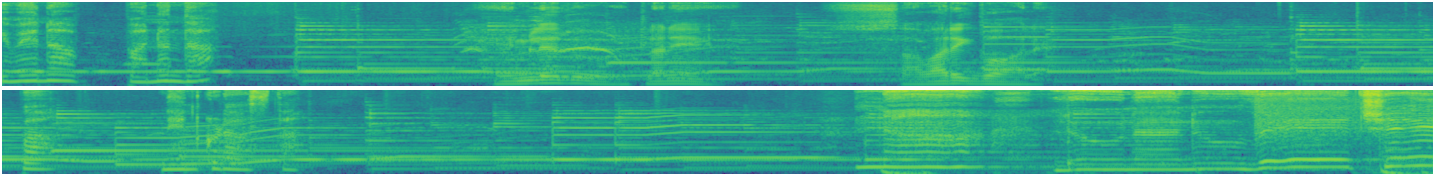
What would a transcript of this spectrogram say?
ఏమైనా పనుందా? ఏం లేదు ఇట్లానే సవారీకి పోవాలి. బా నేను కూడా వస్తా. నాలోన నువ్వే చేరిపోయావా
